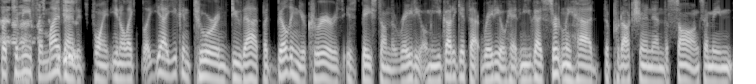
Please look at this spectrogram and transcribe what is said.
but to know me from my we do. vantage point you know like, like yeah you can tour and do that but building your career is, is based on the radio i mean you got to get that radio hit and you guys certainly had the production and the songs i mean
